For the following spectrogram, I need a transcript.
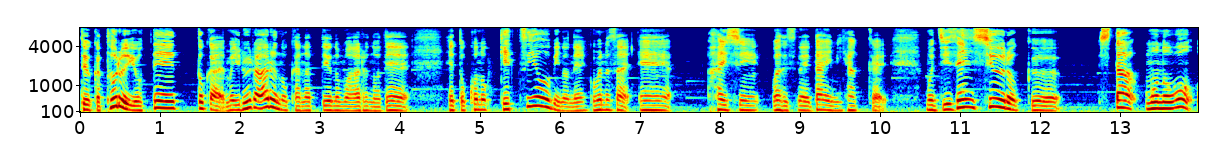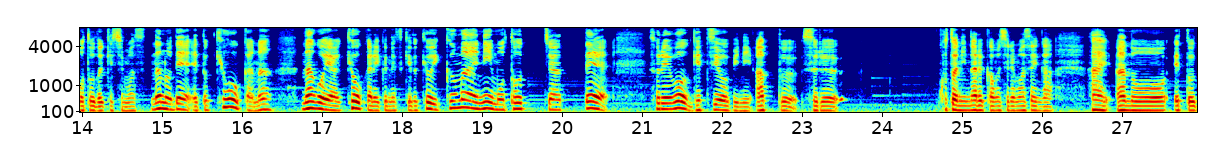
というか撮る予定とか、いろいろあるのかなっていうのもあるので、えっと、この月曜日のね、ごめんなさい、えー、配信はですね、第200回、もう事前収録したものをお届けします。なので、えっと、今日かな、名古屋、今日から行くんですけど、今日行く前にもう撮っちゃって、それを月曜日にアップすることになるかもしれませんが、はい、あのー、えっと、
